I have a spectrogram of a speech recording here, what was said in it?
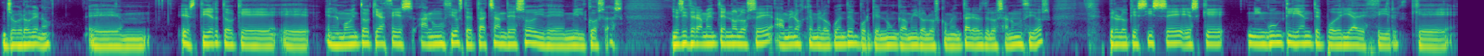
Yo creo que no. Eh, es cierto que eh, en el momento que haces anuncios te tachan de eso y de mil cosas. Yo sinceramente no lo sé, a menos que me lo cuenten porque nunca miro los comentarios de los anuncios, pero lo que sí sé es que ningún cliente podría decir que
